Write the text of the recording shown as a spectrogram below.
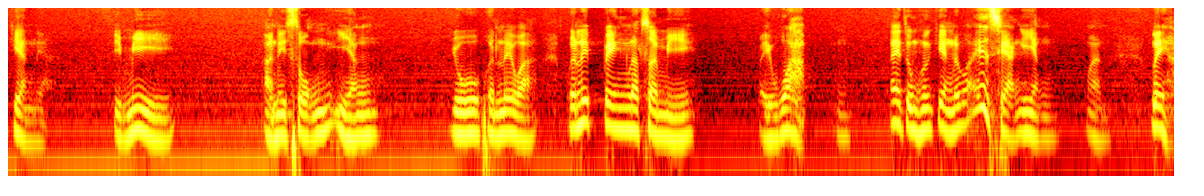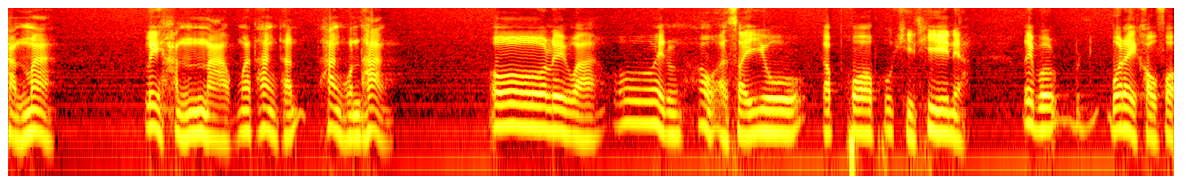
เกี่ยงเนี่ยสิมีอันนี้สงส์อียงอยู่เพิ่นเลยว่า เพิ่นเลยเป่งรัศมีไปวาบในตุ่มหูเกี่ยงเลยว่าเอ๊ะแสงเอียงมันเลยหันมาเลยหันหนาวมาทางทางทางหนทาง โอ้เลยว่า โอ้ยเฮาอาศัยอยู่กับพ่อผู้ขี่ที่เนี่ยได้บ่บ่ได้เข้าเฝ้า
